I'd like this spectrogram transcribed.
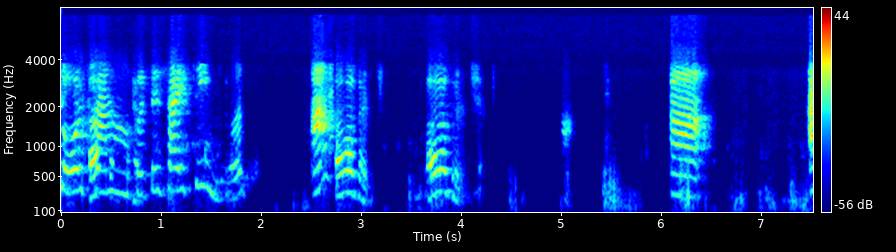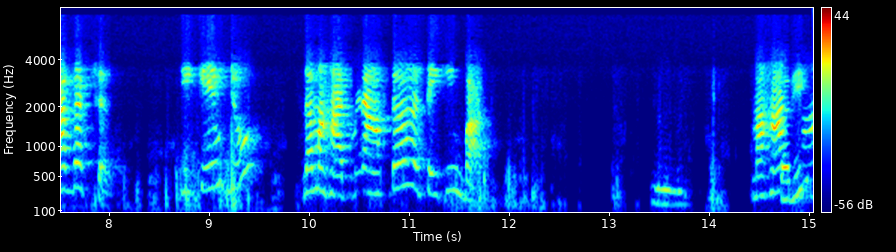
told some criticising words agachat he came to the mahatma after taking bath महात्मा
